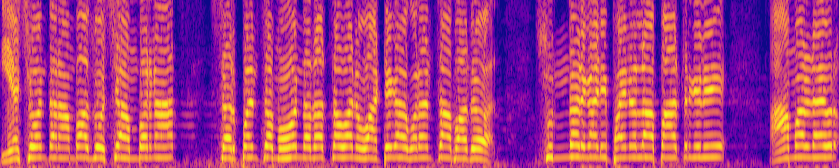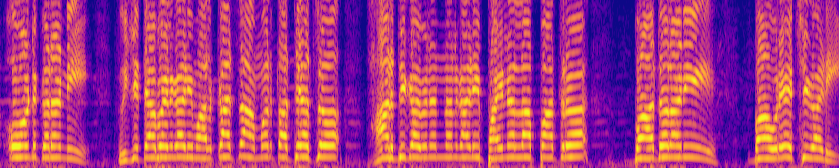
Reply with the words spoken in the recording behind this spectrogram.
यशवंत रामबा जोशी अंबरनाथ सरपंच मोहन दादा चव्हाण वाटेगावकरांचा बादल. सुंदर गाडी फायनलला पात्र गेली. अमर ड्रायव्हर ओंडकरांनी. विजेत्या बैलगाडी मालकाचा अमर तात्याचं हार्दिक अभिनंदन गाडी फायनलला पात्र. बादल आणि बावऱ्याची गाडी.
